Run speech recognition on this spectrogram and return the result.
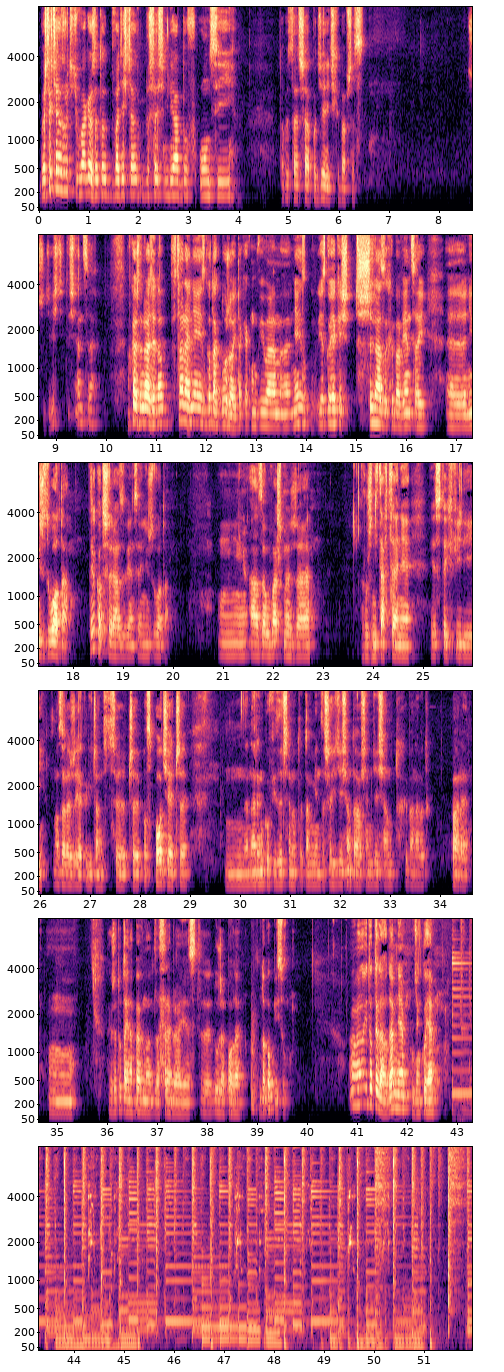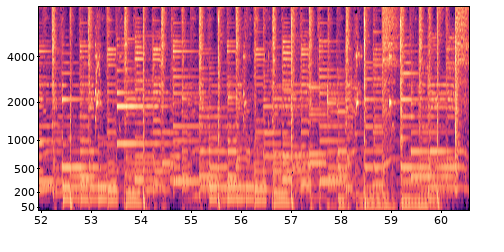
Bo jeszcze chciałem zwrócić uwagę, że to 26 miliardów uncji to by sobie trzeba podzielić chyba przez 30 tysięcy. No w każdym razie no, wcale nie jest go tak dużo i tak jak mówiłem, nie jest, jest go jakieś trzy razy chyba więcej y, niż złota. Tylko trzy razy więcej niż złota. Y, a zauważmy, że różnica w cenie jest w tej chwili, no zależy jak licząc, czy, czy po spocie, czy Mm, na rynku fizycznym no to tam między 60 a 80, chyba nawet parę. Mm, także tutaj na pewno dla srebra jest y, duże pole do popisu. No i to tyle ode mnie. Dziękuję.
